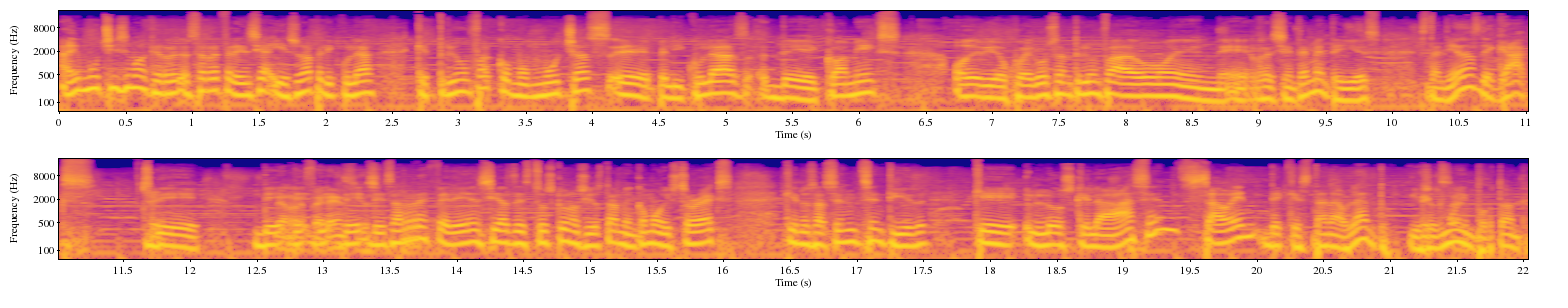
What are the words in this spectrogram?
hay muchísimo que hacer referencia y es una película que triunfa como muchas eh, películas de cómics o de videojuegos han triunfado en, eh, recientemente y es están llenas de gags, Sí. de de, De referencias. de esas referencias de estos conocidos también como Easter eggs que nos hacen sentir que los que la hacen saben de qué están hablando y eso es muy importante.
